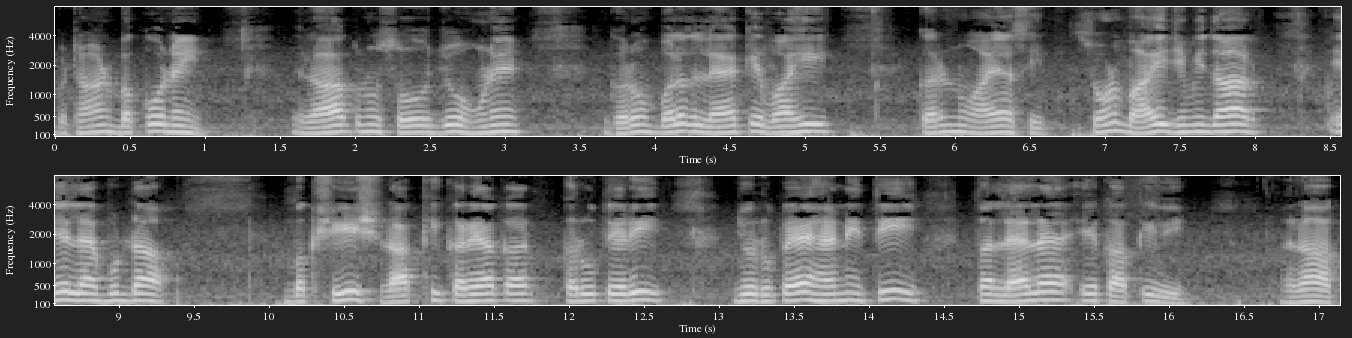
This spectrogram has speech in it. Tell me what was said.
ਪਠਾਨ, ਬੱਕੋ ਨਹੀਂ। ਰਾਤ ਨੂੰ ਸੋ ਜੋ ਹੁਣੇ ਘਰੋਂ ਬਲਦ ਲੈ ਕੇ ਵਾਹੀ ਕਰਨ ਨੂੰ ਆਇਆ ਸੀ। ਸੁਣ ਭਾਈ ਜ਼ਿਮੀਦਾਰ, ਇਹ ਲੈ ਬੁੱਢਾ, ਬਖਸ਼ੀਸ਼ ਰਾਖੀ ਕਰਿਆ ਕਰ, ਕਰੂ ਤੇਰੀ। ਜੋ ਰੁਪਏ ਹੈ ਨਹੀਂ ਤੀ, ਤਾਂ ਲੈ ਲੈ ਇਹ ਕਾਕੀ ਵੀ। ਰਾਖ,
